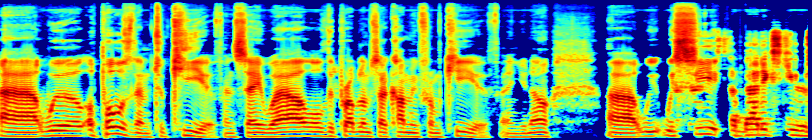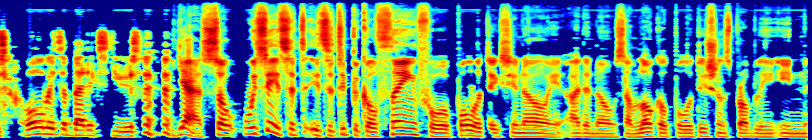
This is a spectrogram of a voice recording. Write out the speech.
uh, will oppose them to Kiev and say, well, all the problems are coming from Kiev. And, you know, uh, we we see it's a bad excuse, always a bad excuse. yeah, so we see it's a it's a typical thing for politics. You know, I don't know, some local politicians probably in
